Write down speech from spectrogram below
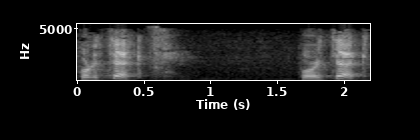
protect. Protect.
